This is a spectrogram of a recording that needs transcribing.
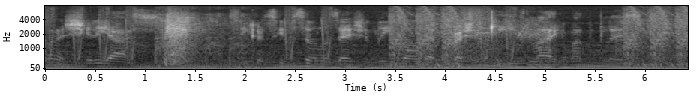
What a shitty ass secret civilization leaves all that precious keys lying about the place.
